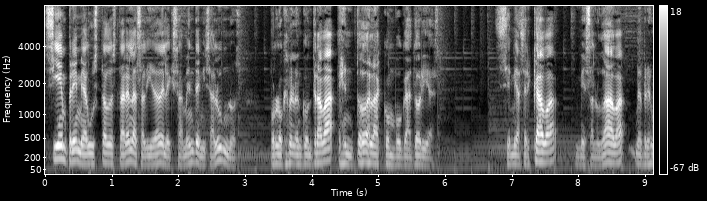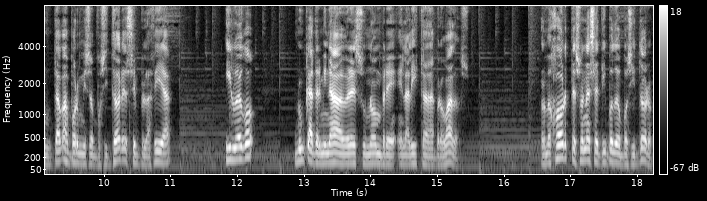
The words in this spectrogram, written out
Siempre me ha gustado estar en la salida del examen de mis alumnos, por lo que me lo encontraba en todas las convocatorias. Se me acercaba, me saludaba, me preguntaba por mis opositores, siempre lo hacía, y luego nunca terminaba de ver su nombre en la lista de aprobados. A lo mejor te suena ese tipo de opositor.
